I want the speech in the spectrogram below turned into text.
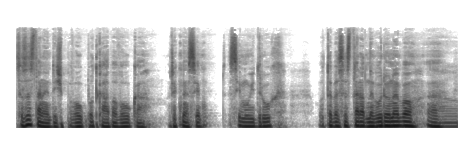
Co se stane, když pavouk potká pavouka? Řekne si, si můj druh, o tebe se starat nebudu, nebo... Uh...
